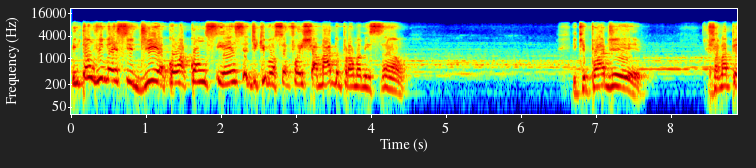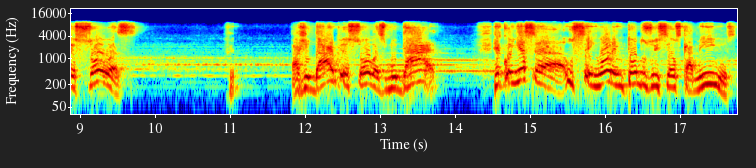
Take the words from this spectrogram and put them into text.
Então viva esse dia com a consciência de que você foi chamado para uma missão. E que pode chamar pessoas, ajudar pessoas, mudar Reconheça o Senhor em todos os seus caminhos.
